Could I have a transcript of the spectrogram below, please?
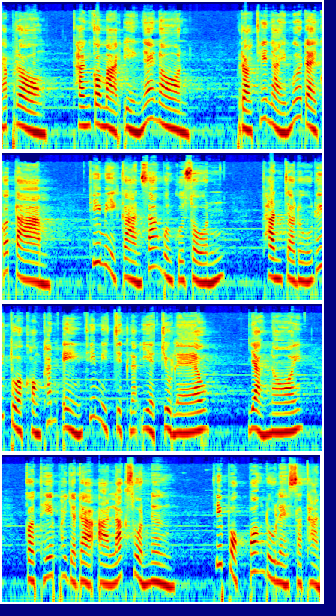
รับรองท่านก็มาเองแน่นอน เพราะที่ไหนเมื่อใดก็ตาม ที่มีการสร้างบุญกุศล ท่านจะรู้ด้วยตัวของท่านเองที่มีจิตละเอียดอยู่แล้ว อย่างน้อย ก็เทพพยดาอารักษ์ส่วนหนึ่ง ที่ปกป้องดูแลสถาน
